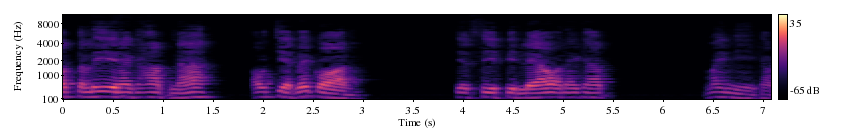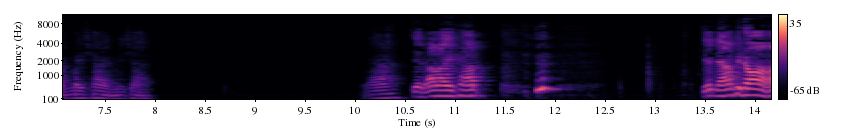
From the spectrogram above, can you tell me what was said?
ลอตเตอรี่นะครับนะ เอาเจ็ดไว้ก่อนเจ็ดสี่ปิดแล้วนะครับ ไม่มีครับไม่ใช่ไม่ใช่นะเจ็ดอะไรครับ จ็ดยังพี่น้อง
